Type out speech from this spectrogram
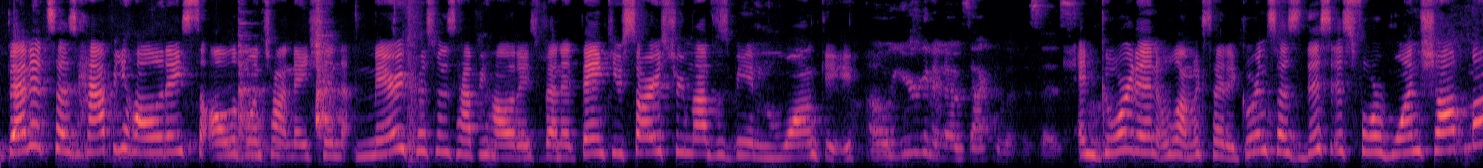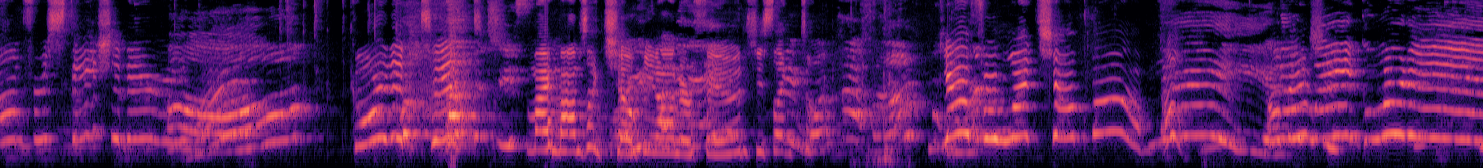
Bennett says, "Happy holidays to all of One Shot Nation. Merry Christmas, Happy Holidays, Bennett. Thank you. Sorry, Streamlabs is being wonky." Oh, you're gonna know exactly what this is. And Gordon, oh, I'm excited. Gordon says, "This is for One Shot Mom for stationery." Aww. Gordon tipped. My mom's like choking on her in? food. She's like, Wait, one cup, huh? yeah, for one shot mom. Oh, Yay! oh, there she- way, Gordon!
